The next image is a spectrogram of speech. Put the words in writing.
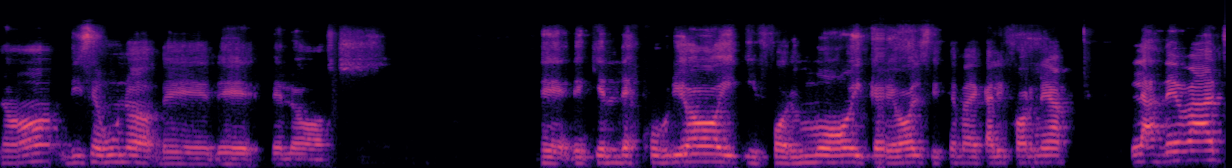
¿no? Dice uno de, de los de, quien descubrió y, formó y creó el sistema de California. Las de Bach,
